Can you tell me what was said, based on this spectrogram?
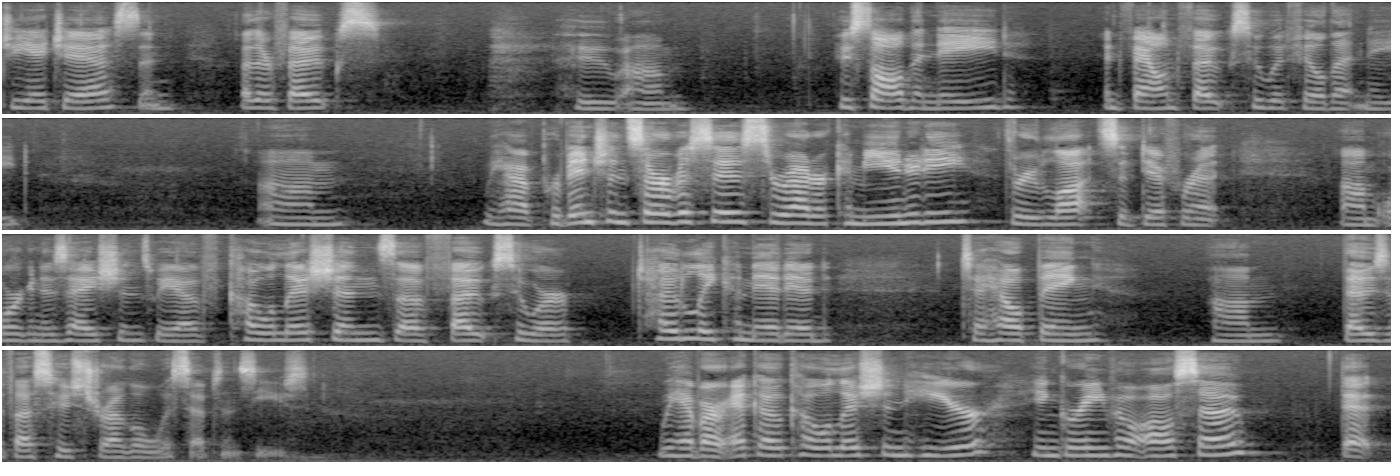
GHS and other folks who, um, who saw the need and found folks who would fill that need. Um, we have prevention services throughout our community through lots of different um, organizations. We have coalitions of folks who are totally committed to helping um, those of us who struggle with substance use. We have our ECHO Coalition here in Greenville also that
